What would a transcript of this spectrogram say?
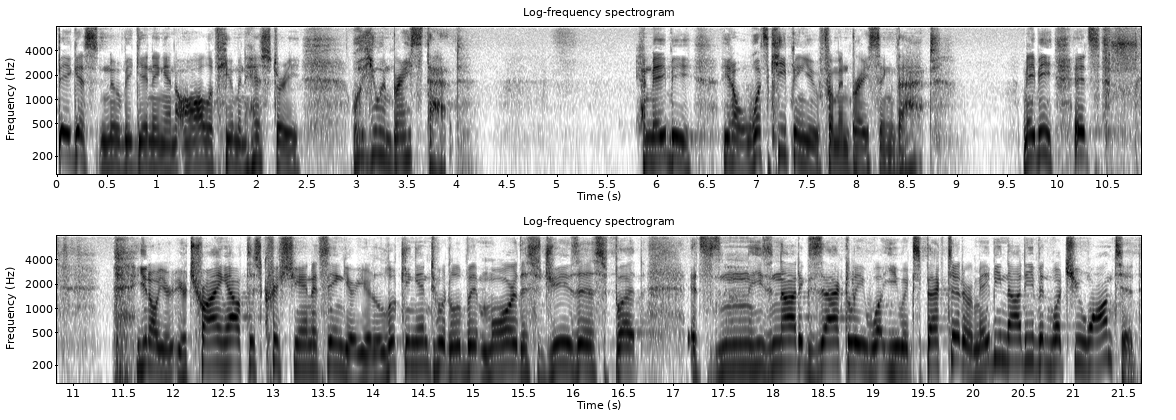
biggest new beginning in all of human history. Will you embrace that? And maybe, you know, what's keeping you from embracing that? Maybe it's you know, you're, you're trying out this Christianity thing, you're, you're looking into it a little bit more, this Jesus, but it's, he's not exactly what you expected, or maybe not even what you wanted.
